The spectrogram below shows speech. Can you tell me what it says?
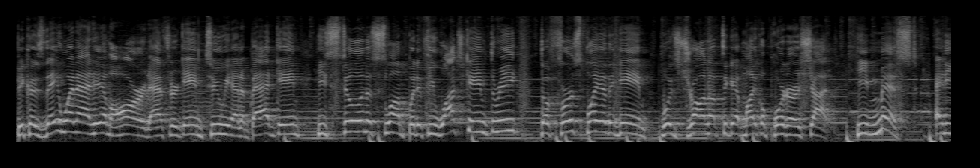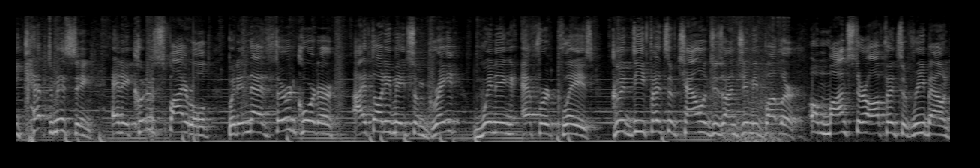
because they went at him hard after game two. He had a bad game. He's still in a slump, but if you watch game three, the first play of the game was drawn up to get Michael Porter a shot. He missed and he kept missing, and it could have spiraled. But in that third quarter, I thought he made some great winning effort plays. Good defensive challenges on Jimmy Butler, a monster offensive rebound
